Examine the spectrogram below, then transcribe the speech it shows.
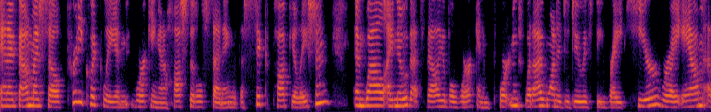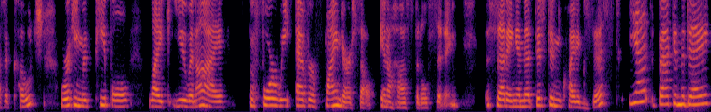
And I found myself pretty quickly in working in a hospital setting with a sick population. And while I know that's valuable work and important, what I wanted to do is be right here where I am as a coach, working with people like you and I before we ever find ourselves in a hospital sitting setting and that this didn't quite exist yet back in the day.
